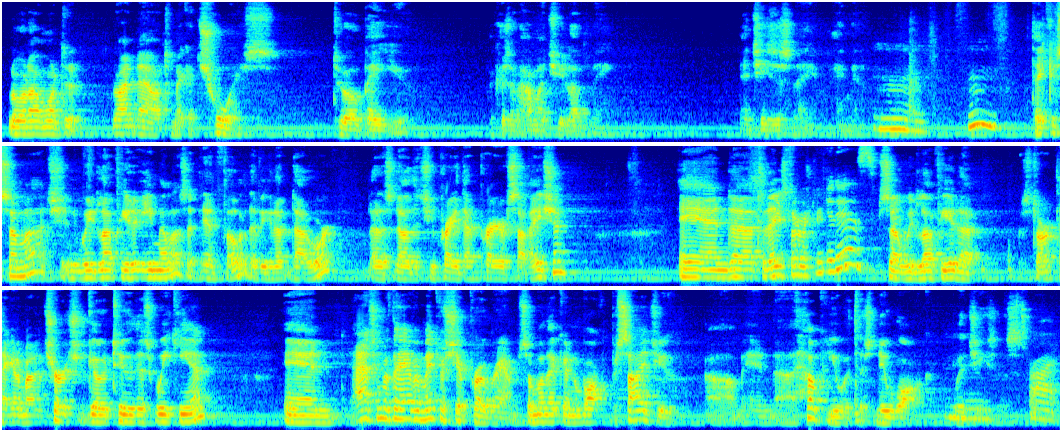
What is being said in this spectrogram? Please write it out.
Lord, I want to right now to make a choice to obey you because of how much you love me. In Jesus' name, amen. Mm. Thank you so much. And we'd love for you to email us at info at livingitup.org. Let us know that you prayed that prayer of salvation. And uh, today's Thursday. It is. So we'd love for you to start thinking about a church to go to this weekend and ask them if they have a mentorship program, someone that can walk beside you um, and uh, help you with this new walk with Jesus. Right.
